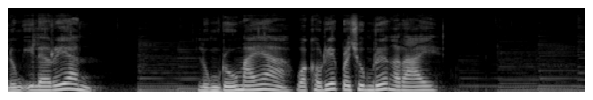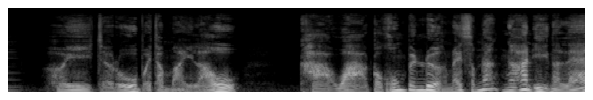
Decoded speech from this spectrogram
ลุงอิเลเรียน ลุงรู้ไหมอะว่าเขาเรียกประชุมเรื่องอะไร เฮ้ย จะรู้ไปทำไมเล่าข้าว่าก็คงเป็นเรื่องในสำนักงานอีกนั่นแหละ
